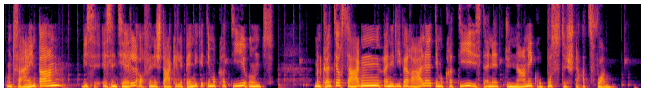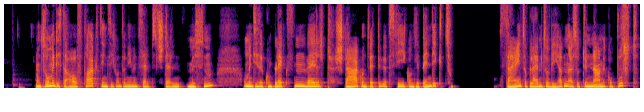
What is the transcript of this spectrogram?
und Vereinbaren ist essentiell auch für eine starke, lebendige Demokratie. Und man könnte auch sagen, eine liberale Demokratie ist eine dynamik robuste Staatsform. Und somit ist der Auftrag, den sich Unternehmen selbst stellen müssen, um in dieser komplexen Welt stark und wettbewerbsfähig und lebendig zu sein, zu bleiben, zu werden, also dynamik robust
